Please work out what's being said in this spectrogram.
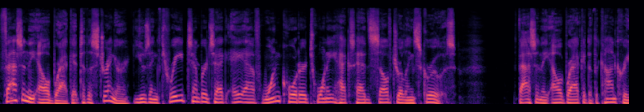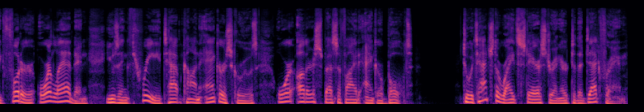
Fasten the L bracket to the stringer using three TimberTech AF 1 quarter 20 hex head self-drilling screws. Fasten the L bracket to the concrete footer or landing using three Tapcon anchor screws or other specified anchor bolt. To attach the right stair stringer to the deck frame,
